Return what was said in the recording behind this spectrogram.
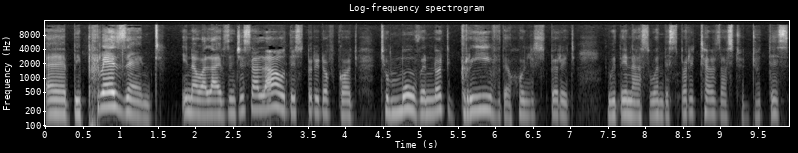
uh, be present in our lives and just allow the Spirit of God to move and not grieve the Holy Spirit within us when the Spirit tells us to do this,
